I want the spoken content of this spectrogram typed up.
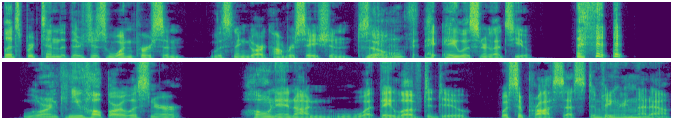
let's pretend that there's just one person listening to our conversation. So, Yes. hey, hey, listener, that's you. Lauren, can you help our listener hone in on what they love to do? What's the process to figuring that Mm. out?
